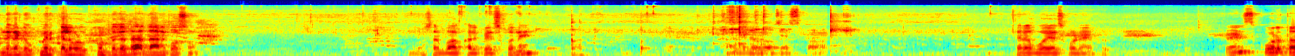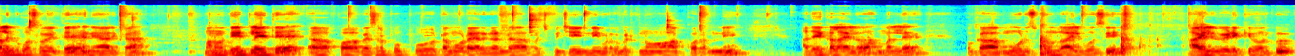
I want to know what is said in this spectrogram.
ఎందుకంటే ఉప్పు మిరకాయలు కూడా ఉప్పు ఉంటుంది కదా దానికోసం. ఒకసారి బాగా కలిపేసుకొని ఇందులో పోసేసుకోవాలి. తిరగబోయేసుకోవడం ఇప్పుడు ఫ్రెండ్స్ కూర తాలింపు కోసం అయితే నిహారిక మనం దేంట్లో అయితే ప- పెసరపప్పు టమోటా ఎర్రగడ్డ పచ్చిమిర్చి ఇన్ని ఉడకబెట్టుకున్నామో ఆ అదే కళాయిలో మళ్ళీ ఒక మూడు స్పూన్లు ఆయిల్ పోసి ఆయిల్ వేడెక్కే వరకు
